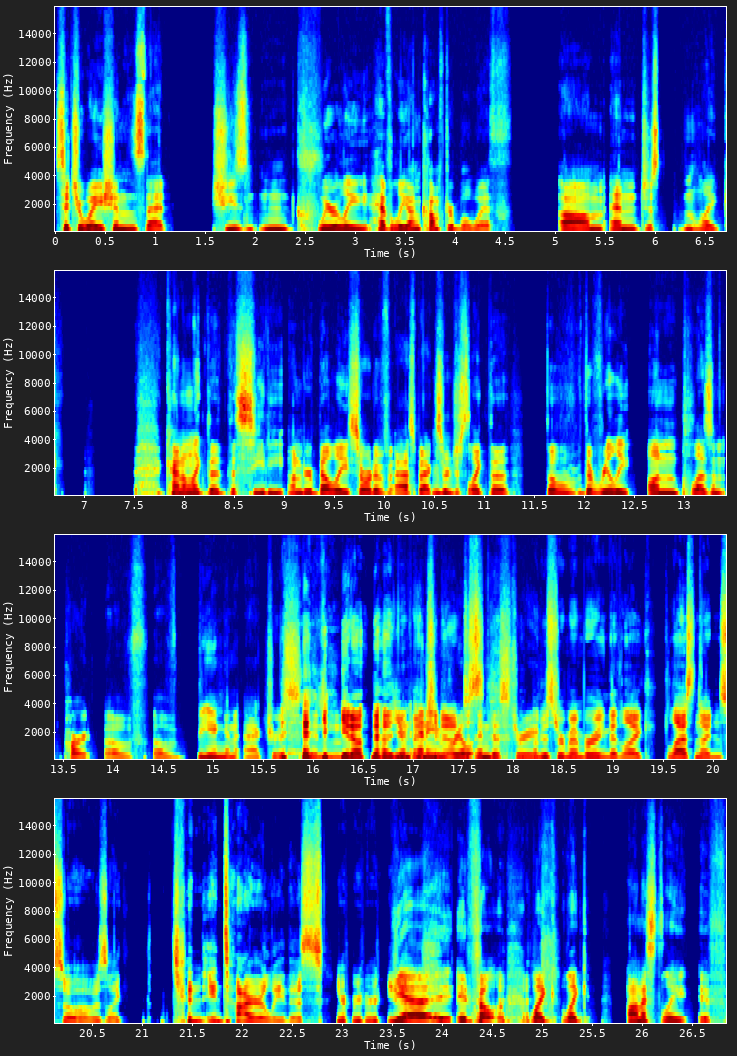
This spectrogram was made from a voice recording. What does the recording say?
situations that she's clearly heavily uncomfortable with um and just like kind of like the the seedy underbelly sort of aspects or Mhm. just like the the the really unpleasant part of of being an actress in you know, now you in any it, real just- industry. I'm just remembering that like last night in Soho is like entirely this. you know? yeah, it, it felt like like honestly, if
